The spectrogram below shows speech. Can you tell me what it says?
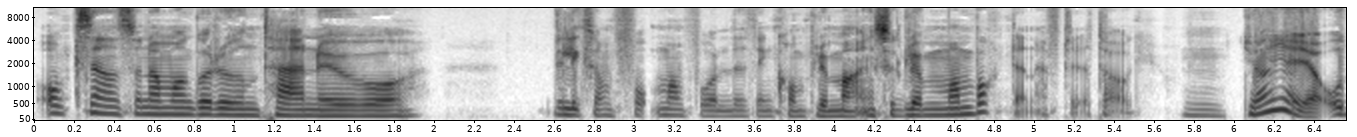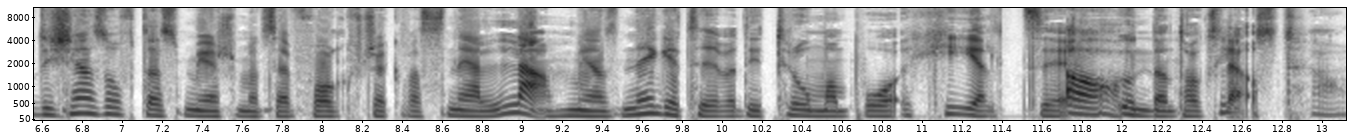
Och sen så när man går runt här nu och det liksom får, man får en liten komplimang så glömmer man bort den efter ett tag. Ja, ja, ja. Och det känns oftast mer som att så här, folk försöker vara snälla, medan negativa, det tror man på helt eh, Ja. undantagslöst. Ja.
